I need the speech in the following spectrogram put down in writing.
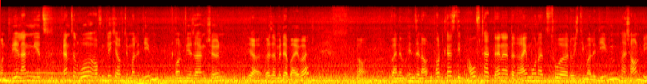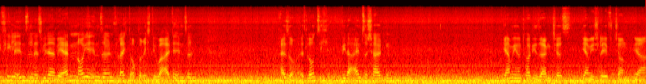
und wir landen jetzt ganz in Ruhe hoffentlich auf den Malediven und wir sagen schön, ja, dass ihr mit dabei wart. So, bei einem Inselnauten-Podcast, dem Auftakt einer Drei-Monats-Tour durch die Malediven. Mal schauen, wie viele Inseln es wieder werden. Neue Inseln, vielleicht auch Berichte über alte Inseln. Also, es lohnt sich wieder einzuschalten. Yami und Toddy sagen Tschüss. Yami schläft schon, ja.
